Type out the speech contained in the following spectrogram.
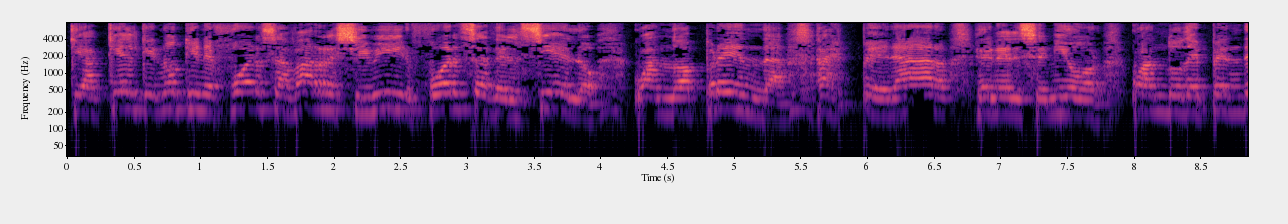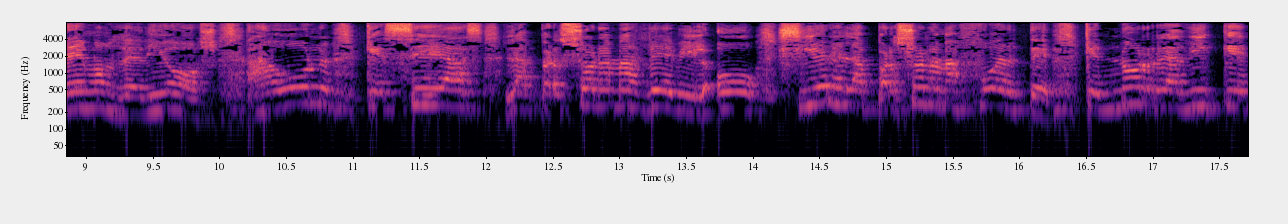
que aquel que no tiene fuerza va a recibir fuerzas del cielo cuando aprenda a esperar en el Señor, cuando dependemos de Dios, aun que seas la persona más débil o si eres la persona más fuerte, no radique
